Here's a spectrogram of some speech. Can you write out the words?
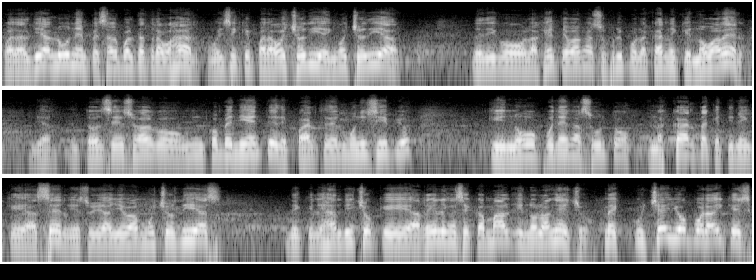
para el día lunes empezar vuelta a trabajar. Como dicen que para ocho días, en ocho días, le digo, la gente van a sufrir por la carne que no va a haber. ¿ya? Entonces eso es algo, un inconveniente de parte del municipio que no ponen asunto en las cartas que tienen que hacer. Y eso ya lleva muchos días de que les han dicho que arreglen ese camal y no lo han hecho. Me escuché yo por ahí que es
